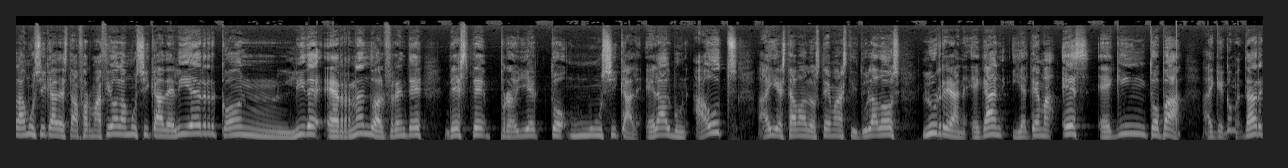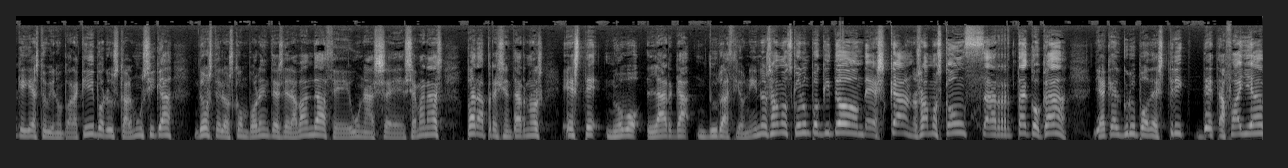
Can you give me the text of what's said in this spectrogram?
La música de esta formación, la música de Lier con líder Hernando al frente de este proyecto musical. El álbum Outs, ahí estaban los temas titulados Lurrean Egan y el tema Es Egin Topa. Hay que comentar que ya estuvieron por aquí, por Euskal Música, dos de los componentes de la banda hace unas eh, semanas para presentarnos este nuevo larga duración. Y nos vamos con un poquito de ska, nos vamos con Zartaco K, ya que el grupo de Strict de Tafalla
